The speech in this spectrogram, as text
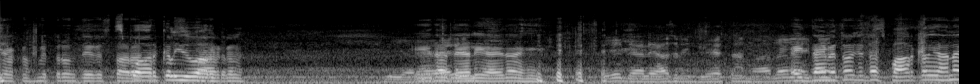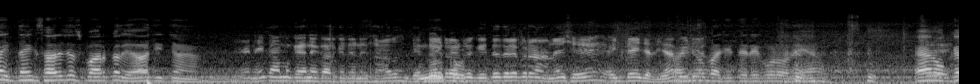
ਚੈੱਕ ਮਿੱਤਰੋ ਦੇਖ 17 Sparkle ਹੀ। Sparkle। ਇਹਦਾ ਡੈਲ ਹੀ ਆ ਇਹਦਾ ਇਹ। ਇਹ ਲੈ ਲਿਆ ਸਰੀ ਗ੍ਰੇਸ ਤਾਂ ਮਾਰ ਲੈਣਾ ਇਦਾਂ ਹੀ ਮਿੱਤਰੋ ਜਿੱਦਾਂ ਸਪਾਰਕਲ ਆ ਨਾ ਇਦਾਂ ਹੀ ਸਾਰੇ ਚ ਸਪਾਰਕਲ ਆ ਚੀਜ਼ਾਂ ਆ। ਇਹ ਨਹੀਂ ਕੰਮ ਕਿਸੇ ਨੇ ਕਰਕੇ ਦੇਣੇ ਸਾਹਿਬ। ਦਿਨੇ ਟਰੈਕਟਰ ਕੀਤੇ ਤੇਰੇ ਭਰਾ ਨੇ 6 ਇਦਾਂ ਹੀ ਚੱਲੀਆਂ ਵੀਡੀਓ ਭਾਜੀ ਤੇਰੇ ਕੋਲ ਆਉਣੇ ਆ। ਐਨ ਓਕੇ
